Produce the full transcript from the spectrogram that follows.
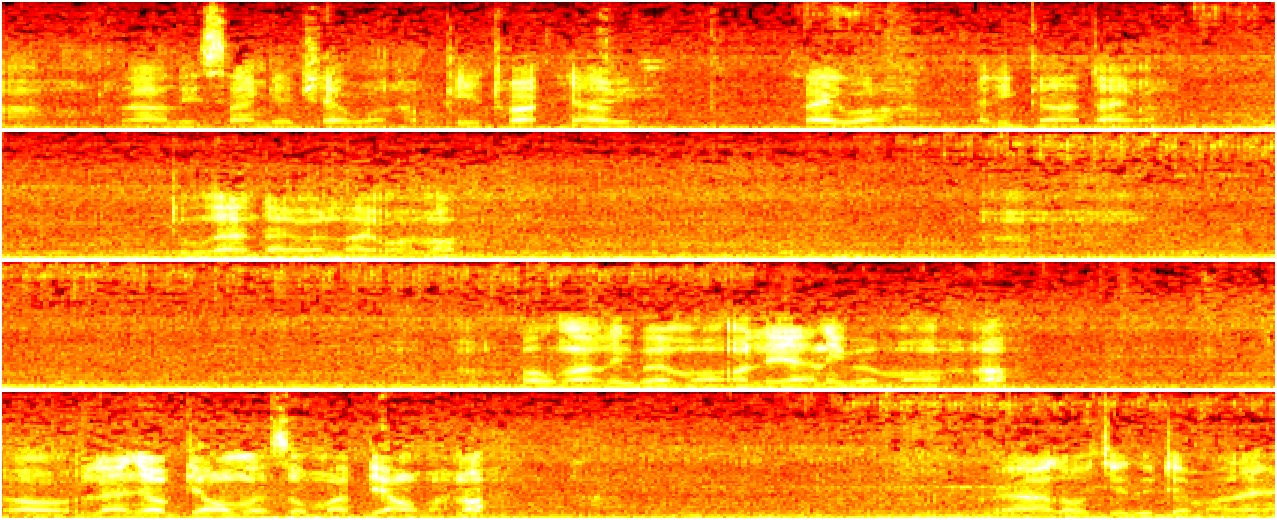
အာခဏလေးဆိုင်ကဖြတ်ဝင်โอเคထွက်ရပြီလိုက်ပါအဒီကာအတိုင်းပါ2အန်တိုင်းပါလိုက်ပါနော်ပုံမှန်လေးပဲမောင်းအလျားနေပဲမောင်းနော်ဟောလမ်းကြောင်းပြောင်းမယ်ဆိုမှပြောင်းပါနော်အားလုံးကျေးဇူးတင်ပါတယ်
